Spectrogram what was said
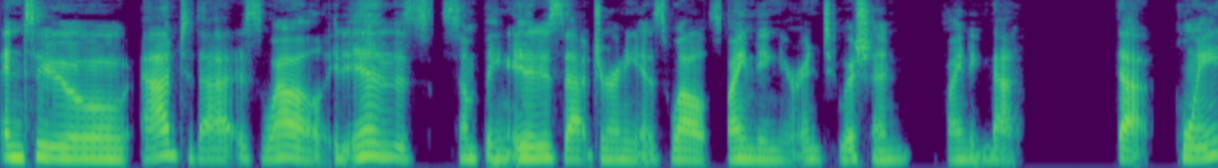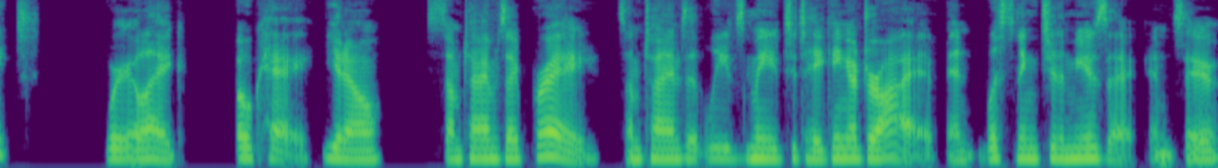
And to add to that as well, it is something, it is that journey as well, finding your intuition, finding that that point where you're like, okay, you know, sometimes I pray, sometimes it leads me to taking a drive and listening to the music and to,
